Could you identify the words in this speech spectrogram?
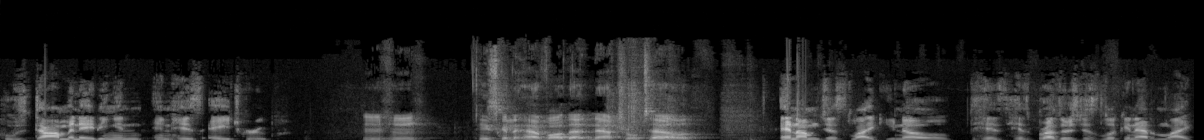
who's dominating in in his age group, hmm He's gonna have all that natural talent. and I'm just like, you know, his his brother's just looking at him like,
